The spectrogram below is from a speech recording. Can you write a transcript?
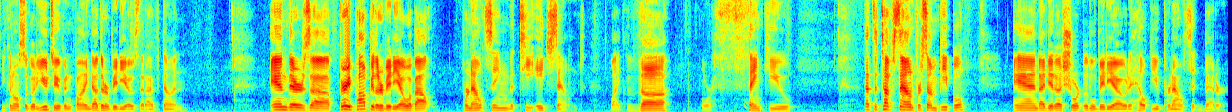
you can also go to YouTube and find other videos that I've done. And there's a very popular video about pronouncing the TH sound, like the or thank you. That's a tough sound for some people and I did a short little video to help you pronounce it better.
